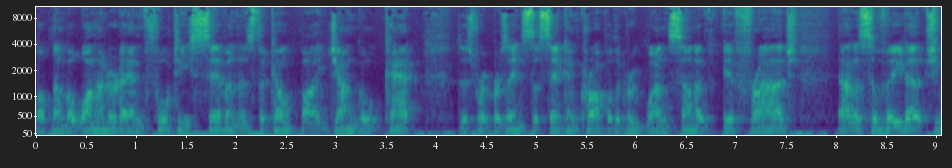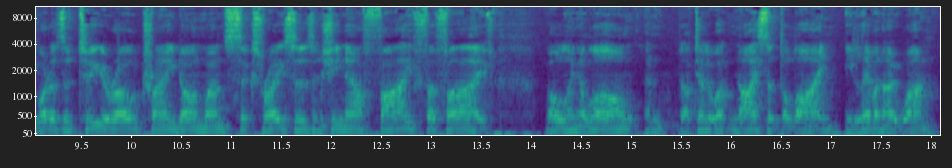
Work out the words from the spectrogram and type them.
Lot number 147 is the colt by Jungle Cat. This represents the second crop of the Group 1 son of Iffraaj. Out of Savita, she was a two-year-old, trained on, won six races, and she now five for five. Bowling along, and I'll tell you what, nice at the line, 11.01.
